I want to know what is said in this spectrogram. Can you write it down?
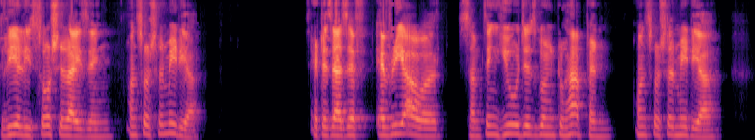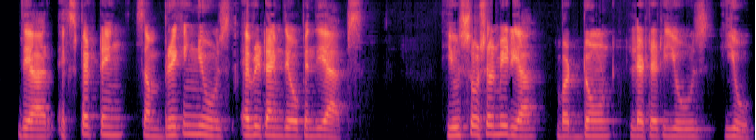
really socializing on social media. It is as if every hour something huge is going to happen on social media they are expecting some breaking news every time they open the apps. Use social media, but don't let it use you.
